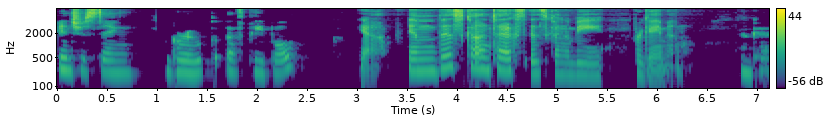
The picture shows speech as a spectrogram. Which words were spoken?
Interesting group of people. Yeah. In this context, it's going to be for gay men. Okay.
